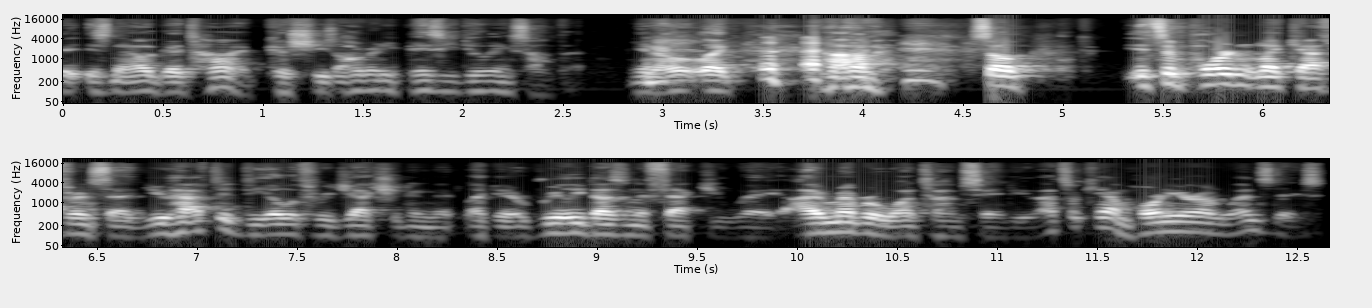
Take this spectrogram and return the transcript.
it is now a good time because she's already busy doing something. You know, like um, so it's important, like Kathryn said, you have to deal with rejection in it. Like it really doesn't affect you way. I remember one time saying to you, that's okay. I'm hornier on Wednesdays.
